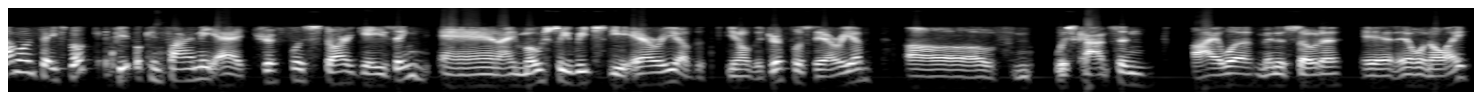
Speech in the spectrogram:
I'm on Facebook, and people can find me at Driftless Stargazing, and I mostly reach the area of the, you know, the driftless area of Wisconsin, Iowa, Minnesota, and Illinois.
